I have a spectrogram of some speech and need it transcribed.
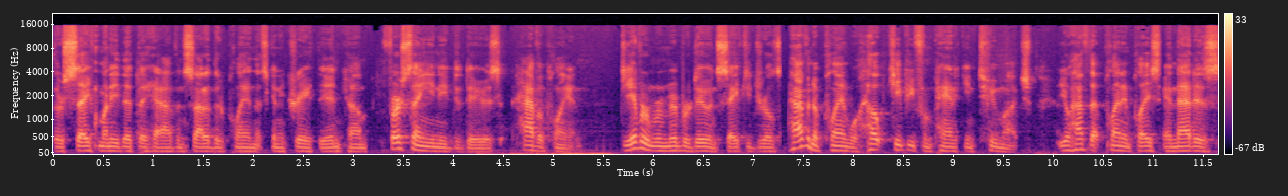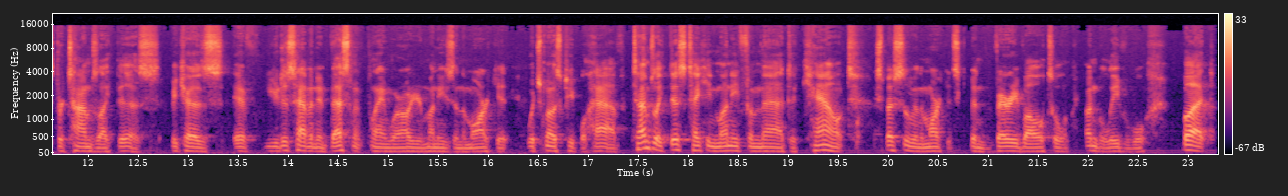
there's safe money that they have inside of their plan that's going to create the income first thing you need to do is have a plan. Do you ever remember doing safety drills? Having a plan will help keep you from panicking too much. You'll have that plan in place, and that is for times like this. Because if you just have an investment plan where all your money's in the market, which most people have, times like this, taking money from that account, especially when the market's been very volatile, unbelievable. But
